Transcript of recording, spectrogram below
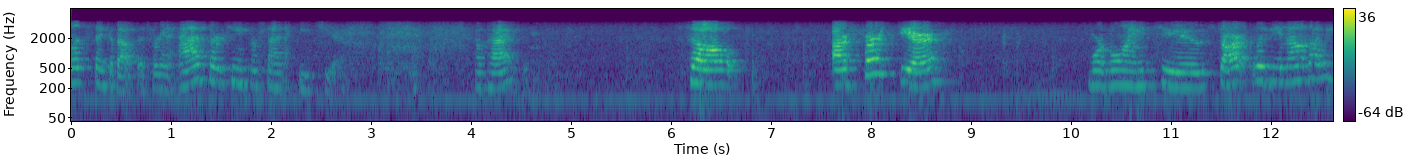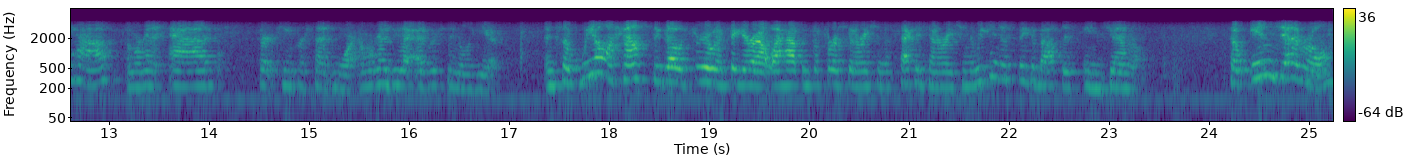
Let's think about this. We're gonna add thirteen percent each year. Okay? So, our first year, we're going to start with the amount that we have, and we're gonna add thirteen percent more, and we're gonna do that every single year. And so we don't have to go through and figure out what happens the first generation, the second generation, we can just think about this in general. So in general,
